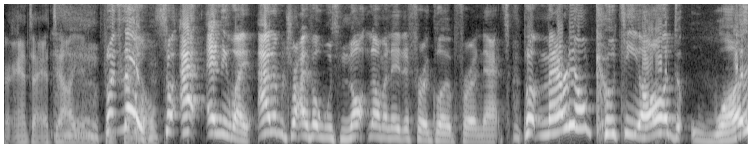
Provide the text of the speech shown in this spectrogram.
or anti-Italian. But no, so anyway, Adam Driver was not nominated for a Globe for Annette, but Marion Cotillard was.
